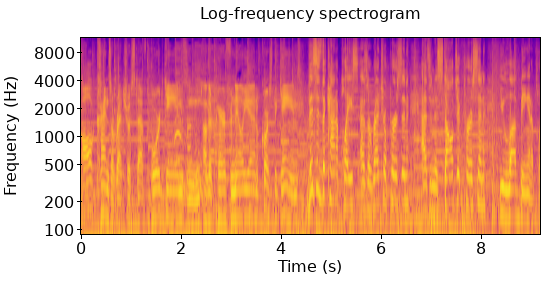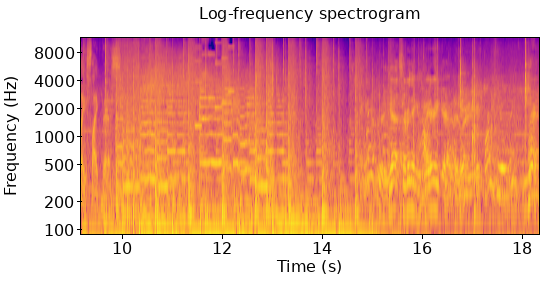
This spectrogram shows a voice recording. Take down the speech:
all kinds of retro stuff, board games and other paraphernalia, and of course the games. This is the kind of place, as a retro person, as a nostalgic person, you love being in a place like this. Yes, everything is very good. Where?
